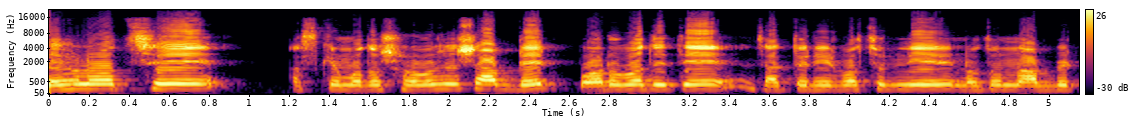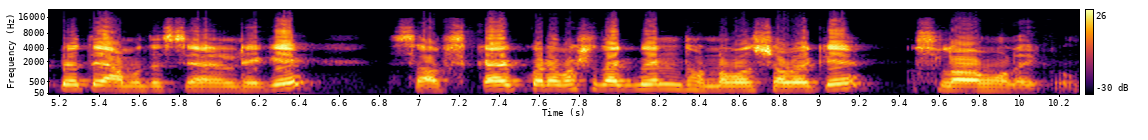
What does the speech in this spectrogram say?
এই হলো হচ্ছে আজকের মতো সর্বশেষ আপডেট। পরবর্তীতে জাতীয় নির্বাচন নিয়ে নতুন আপডেট পেতে আমাদের চ্যানেলটিকে সাবস্ক্রাইব করে পাশে থাকবেন। ধন্যবাদ সবাইকে। আসসালামু আলাইকুম।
